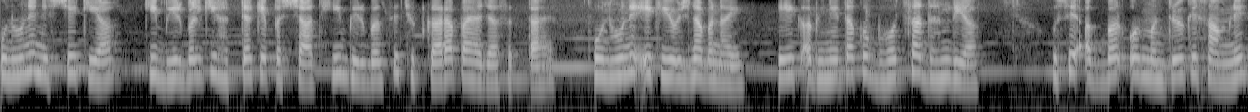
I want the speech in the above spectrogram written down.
उन्होंने निश्चय किया कि बीरबल की हत्या के पश्चात ही बीरबल से छुटकारा पाया जा सकता है। उन्होंने एक योजना बनाई एक अभिनेता को बहुत सा धन दिया। उसे अकबर और मंत्रियों के सामने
